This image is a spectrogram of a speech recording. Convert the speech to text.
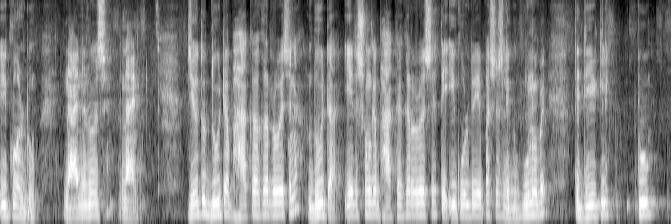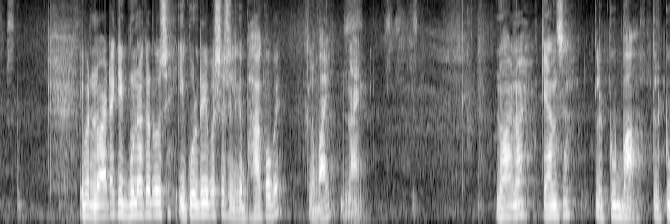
equal to নাইনে রয়েছে নাইন যেহেতু দুইটা ভাগ আকার রয়েছে না, দুইটা, এর সঙ্গে ভাগ আকার রয়েছে, তো ইকুয়াল টু এ পাশে আসলে গুণ হবে? তো ডিরেক্টলি টু এবার নয়টা কি গুণ আকার রয়েছে? ইকুয়াল টু এ পাশে আসলে ভাগ হবে? তাহলে বাই নাইন নয় নয় ক্যান্সেল তাহলে টু বা, তাহলে টু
